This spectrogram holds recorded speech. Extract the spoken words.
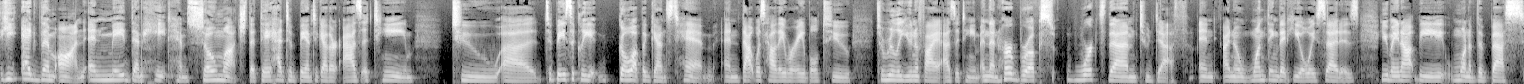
he egged them on and made them hate him so much that they had to band together as a team to uh, to basically go up against him, and that was how they were able to to really unify as a team. And then Herb Brooks worked them to death. And I know one thing that he always said is, "You may not be one of the best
